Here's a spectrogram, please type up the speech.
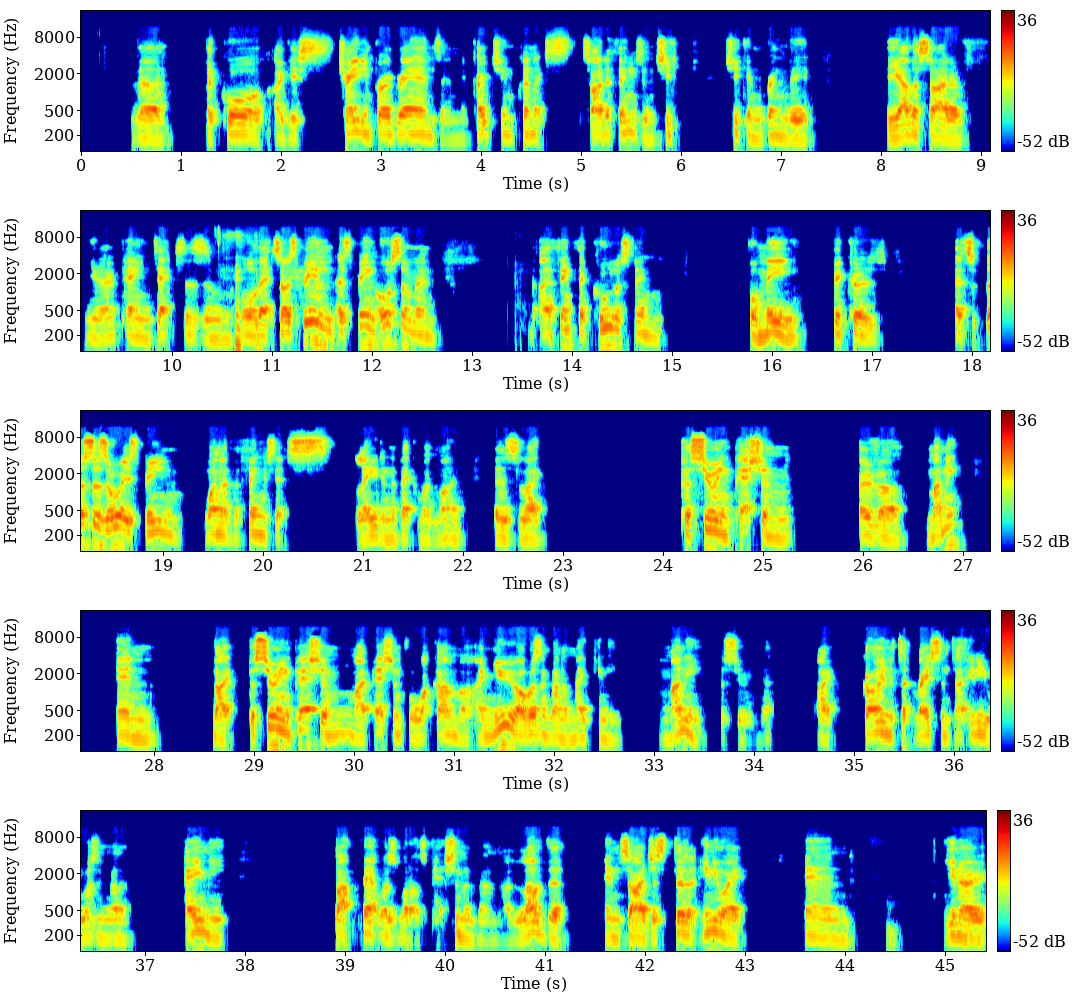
the the core, I guess, training programs and the coaching clinics side of things, and she she can bring the the other side of you know paying taxes and all that. So it's been it's been awesome, and I think the coolest thing for me because it's this has always been one of the things that's laid in the back of my mind is like pursuing passion over money and like pursuing passion my passion for waka ama i knew i wasn't going to make any money pursuing it. Like going to race in tahiti wasn't going to pay me but that was what i was passionate about i loved it and so i just did it anyway. And you know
